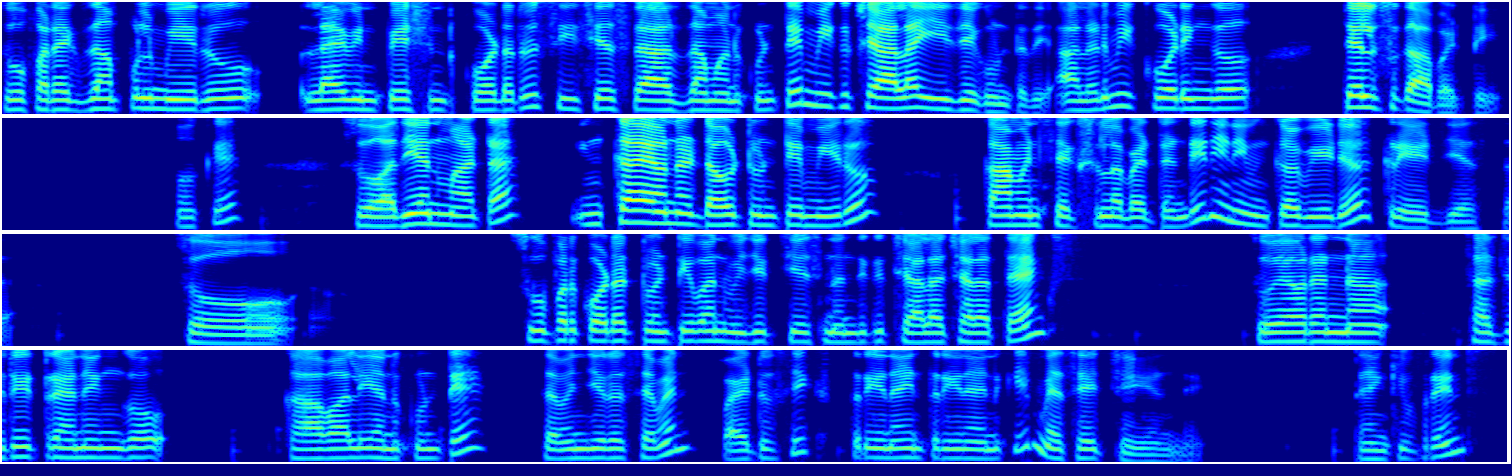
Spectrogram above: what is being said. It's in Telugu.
సో, ఫర్ ఎగ్జాంపుల్ మీరు లైవ్ ఇన్‌పేషెంట్ కోడరు సీసీఎస్ రాద్దాం అనుకుంటే మీకు చాలా ఈజీగా ఉంటుంది ఆల్రెడీ మీకు కోడింగ్ తెలుసు కాబట్టి. ఓకే. సో, అది అన్నమాట. ఇంకా ఏమైనా డౌట్ ఉంటే మీరు కామెంట్ సెక్షన్‌లో పెట్టండి. నేను ఇంకో వీడియో క్రియేట్ చేస్తాను సో, సూపర్ కోడర్ 21 విజిట్ చేసినందుకు చాలా చాలా థ్యాంక్స్ సో, ఎవరన్నా సర్జరీ ట్రైనింగ్ కావాలి అనుకుంటే 707-526-3939కి మెసేజ్ చేయండి. Thank you friends.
